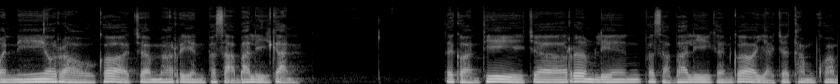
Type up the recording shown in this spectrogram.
วันนี้เราก็จะมาเรียนภาษาบาลีกัน แต่ก่อนที่จะเริ่มเรียนภาษาบาลีกันก็อยากจะทำความ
